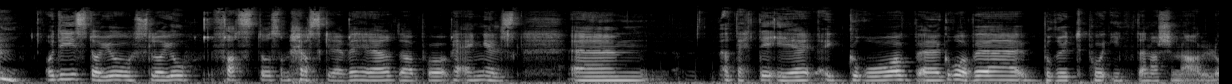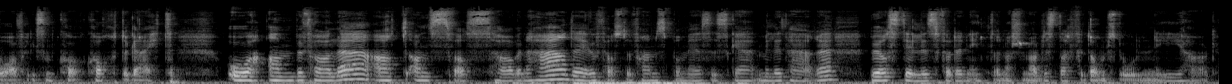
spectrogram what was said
og de jo, slår jo fast, og som jeg har skrevet her da, på, på engelsk um, at dette er grov, eh, grove brudd på internasjonal lov, liksom kort og greit. Og anbefaler at ansvarshavende her, det er jo først og fremst burmesiske militære, bør stilles for den internasjonale straffedomstolen i Haag.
